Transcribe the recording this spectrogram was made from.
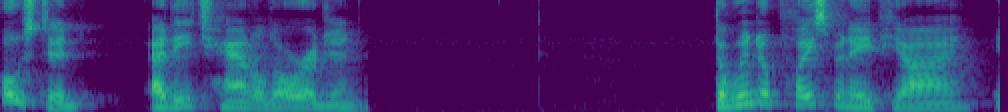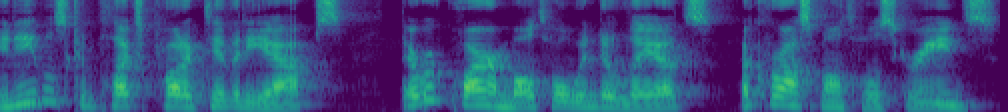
hosted at each handled origin. The Window Placement API enables complex productivity apps that require multiple window layouts across multiple screens.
